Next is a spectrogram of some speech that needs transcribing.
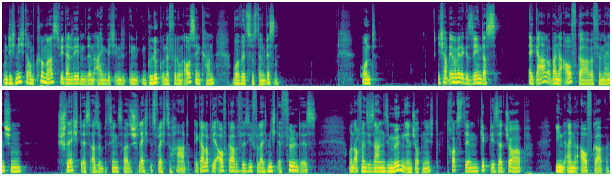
und dich nicht darum kümmerst, wie dein Leben denn eigentlich in, in Glück und Erfüllung aussehen kann, wo willst du es denn wissen? Und ich habe immer wieder gesehen, dass egal ob eine Aufgabe für Menschen schlecht ist, also beziehungsweise schlecht ist vielleicht zu hart, egal ob die Aufgabe für sie vielleicht nicht erfüllend ist und auch wenn sie sagen, sie mögen ihren Job nicht, trotzdem gibt dieser Job ihnen eine Aufgabe,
